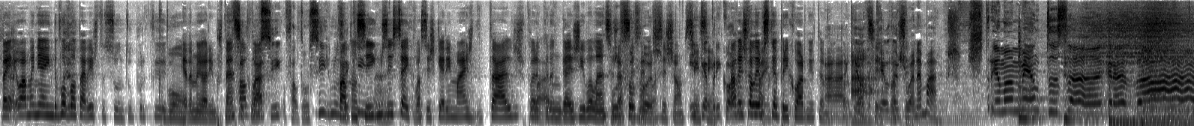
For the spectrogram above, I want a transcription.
Bem, eu amanhã ainda vou voltar a este assunto porque bom. é da maior importância, faltam, claro. sig- faltam signos Faltam aqui, signos é? e sei que vocês querem mais detalhes para Claro. caranguejo e balanço. Por Já sei como é favor. que vocês são. Sim, E sim. Capricórnio Talvez falemos de também. Capricórnio também. Ah, Pode que é o, ser, que é o pode da ser. Joana Marques. extremamente desagradável.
